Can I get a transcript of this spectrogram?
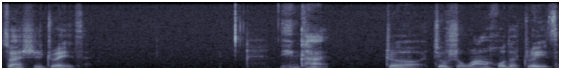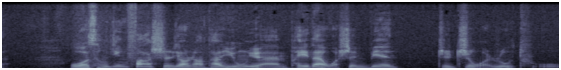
钻石坠子。您看，这就是王后的坠子。我曾经发誓要让她永远陪在我身边，直至我入土。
